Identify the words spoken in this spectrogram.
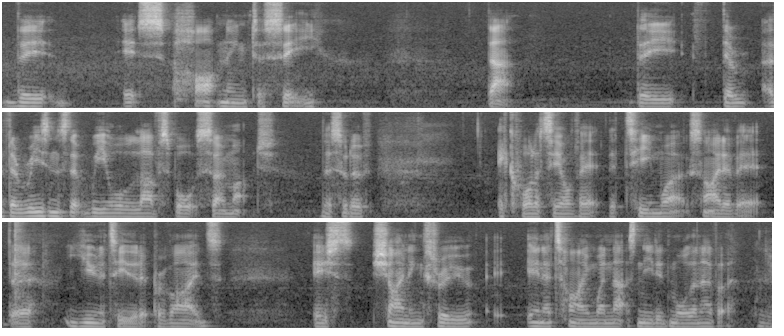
the, it's heartening to see that the the the reasons that we all love sports so much, the sort of equality of it, the teamwork side of it, the unity that it provides, is shining through in a time when that's needed more than ever Yeah.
